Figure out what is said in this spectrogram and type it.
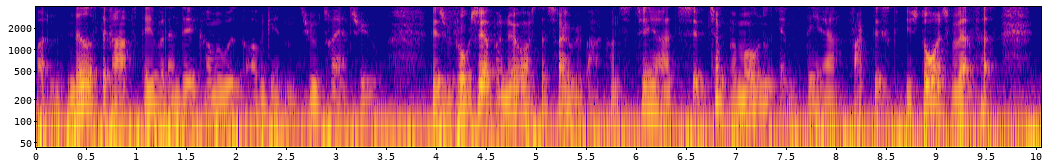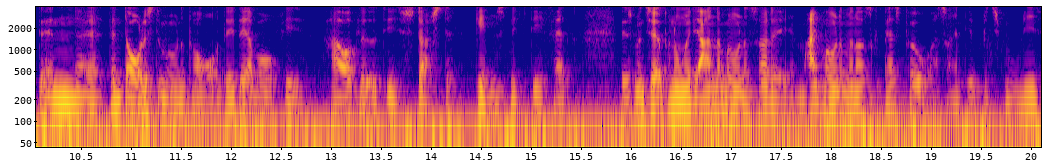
og den nederste graf, det er hvordan det er kommet ud op igennem 2023. Hvis vi fokuserer på den øverste, så kan vi bare konstatere, at september måned, jamen det er faktisk historisk i hvert fald den, øh, den dårligste måned på året. Det er der, hvor vi har oplevet de største gennemsnitlige fald. Hvis man ser på nogle af de andre måneder, så er det maj måned, man også skal passe på, og så en lille smule i,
